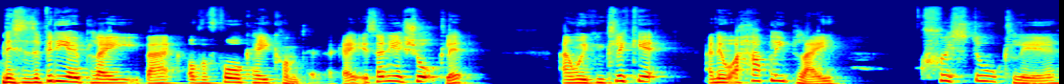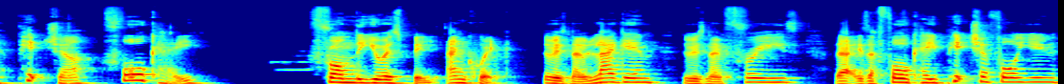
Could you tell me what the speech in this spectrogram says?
This is a video playback of a 4K content, okay? It's only a short clip, and we can click it, and it will happily play crystal clear picture 4K from the USB, and quick. There is no lagging, there is no freeze, that is a 4K picture for you,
